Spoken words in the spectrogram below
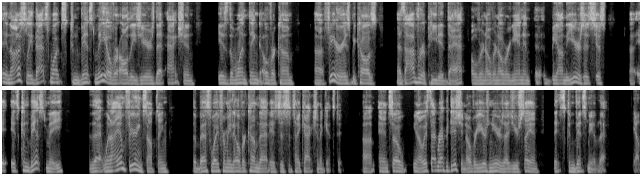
and honestly, that's what's convinced me over all these years that action is the one thing to overcome uh, fear is because as I've repeated that over and over and over again and uh, beyond the years, it's just, uh, it, it's convinced me that when I am fearing something, the best way for me to overcome that is just to take action against it. Um, and so, you know, it's that repetition over years and years, as you're saying, it's convinced me of that. Yeah,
